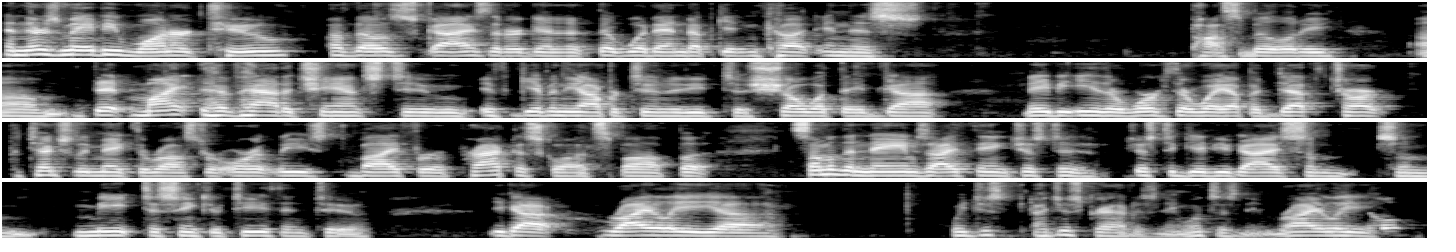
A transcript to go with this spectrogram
And there's maybe one or two of those guys that are gonna that would end up getting cut in this possibility um, that might have had a chance to, if given the opportunity to show what they've got, maybe either work their way up a depth chart, potentially make the roster, or at least buy for a practice squad spot. But some of the names I think just to just to give you guys some some meat to sink your teeth into. You got Riley. Uh, we just I just grabbed his name. What's his name? Riley. Neal.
